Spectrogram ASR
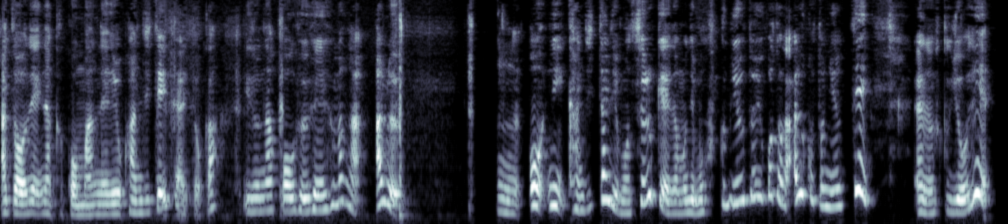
あとね、なんかこうマンネリを感じていたりとか、いろんなこう不平不満がある、うん、を、に感じたりもするけれども、でも副業ということがあることによって、あの、副業で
